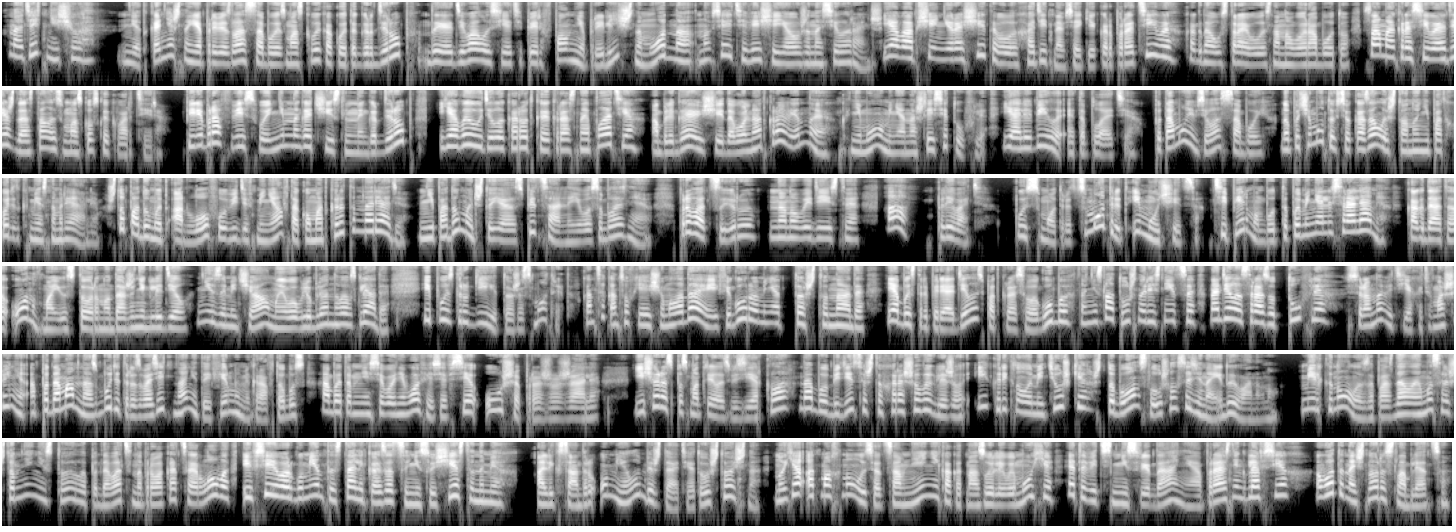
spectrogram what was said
«надеть нечего». Нет, конечно, я привезла с собой из Москвы какой-то гардероб, да и одевалась я теперь вполне прилично, модно, но все эти вещи я уже носила раньше. Я вообще не рассчитывала ходить на всякие корпоративы, когда устраивалась на новую работу. Самая красивая одежда осталась в московской квартире. Перебрав весь свой немногочисленный гардероб, я выудила короткое красное платье, облегающее и довольно откровенное. К нему у меня нашлись и туфли. Я любила это платье, потому и взяла с собой. Но почему-то все казалось, что оно не подходит к местным реалиям. Что подумает Орлов, увидев меня в таком открытом наряде? Не подумает, что я специально его соблазняю, провоцирую на новые действия. А, плевать. Пусть смотрит, смотрит и мучается. Теперь мы будто поменялись ролями. Когда-то он в мою сторону даже не глядел, не замечал моего влюбленного взгляда. И пусть другие тоже смотрят. В конце концов, я еще молодая, и фигура у меня то, что надо. Я быстро переоделась, подкрасила губы, нанесла тушь на ресницы, надела сразу туфли. Все равно ведь ехать в машине, а по домам нас будет развозить нанятый фирмой микроавтобус. Об этом мне сегодня в офисе все уши прожужжали. Еще раз посмотрелась в зеркало, дабы убедиться, что хорошо выгляжу, и крикнула Митюшке, чтобы он слушался Зинаиду Ивановну. Мелькнула запоздалая мысль, что мне не стоило поддаваться на провокации Орлова, и все его аргументы стали казаться несущественными. Александр умел убеждать, это уж точно. Но я отмахнулась от сомнений, как от назойливой мухи. Это ведь не свидание, а праздник для всех. Вот и начну расслабляться.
